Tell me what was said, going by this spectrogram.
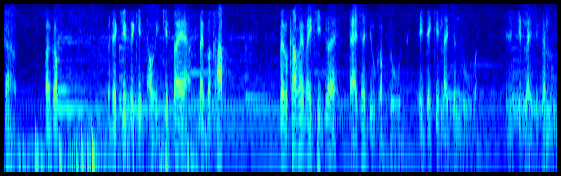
ครับ มันก็มันจะคิดไม่คิดเอาเองคิดไปอะไม่บังคับ ไม่บังคับให้ไม่คิดด้วย แต่ฉันอยู่กับรู้เนี่ยเองจะคิดอะไรฉันรู้หมดเองจะคิดอะไรฉันก็รู้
